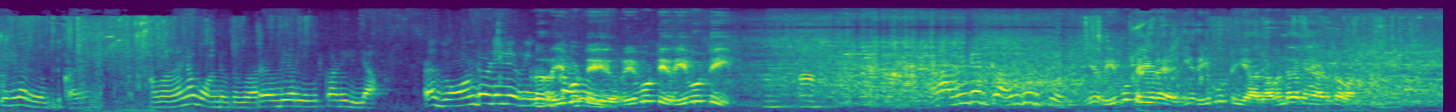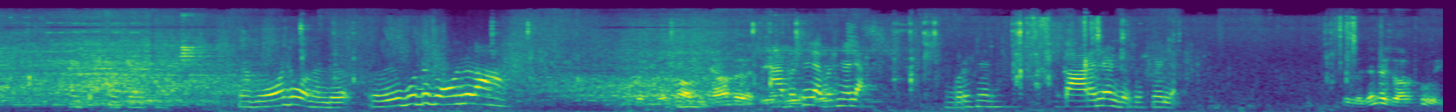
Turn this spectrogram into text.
ഇവിടെ റീബൂട്ട് കാർഡ് അവൻ തന്നെ പോകണ്ടത് വേറെ എവിടെയും റീബൂട്ട് കാർഡ് ഇല്ല. അവിടെ സോണിന്റെ ഉള്ളിൽ റീബൂട്ട് റീബൂട്ട് റീബൂട്ട് അവന്റെ അടുത്ത് അവന്റെ അടുത്ത്. നീ റീബൂട്ട് ചെയ്യടേ നീ റീബൂട്ട് ചെയ്യാതെ അവന്റെ ഞാൻ അടുത്തോളാം അടുത്ത, ഓക്കേ, ഓക്കേ. ഞാൻ ബോണ്ട് പോകുന്നുണ്ട്. റീബൂട്ട് സോണിലടാ ആ പ്രശ്നമില്ല പ്രശ്നമില്ല. പ്രശ്നമില്ല. കാറെല്ലാം ഉണ്ട് പ്രശ്നമില്ല. പോയി.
